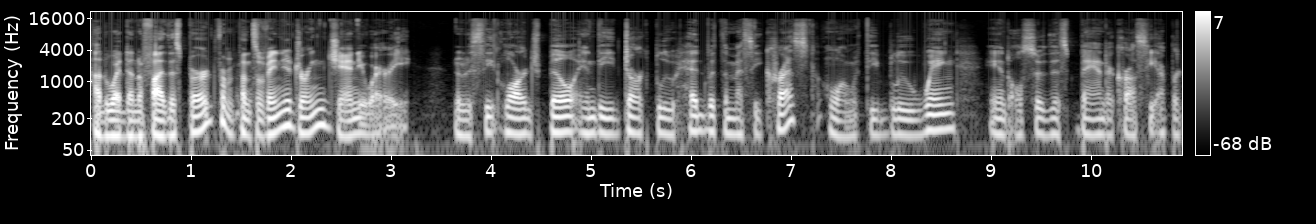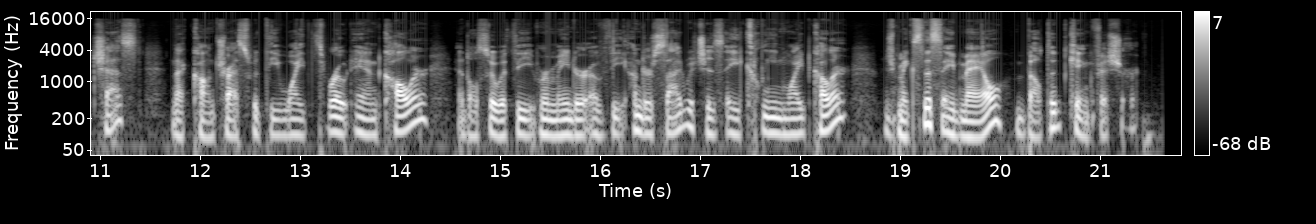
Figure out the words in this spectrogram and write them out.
How to identify this bird from Pennsylvania during January. Notice the large bill and the dark blue head with the messy crest, along with the blue wing and also this band across the upper chest. And that contrasts with the white throat and collar, and also with the remainder of the underside, which is a clean white color, which makes this a male belted kingfisher.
